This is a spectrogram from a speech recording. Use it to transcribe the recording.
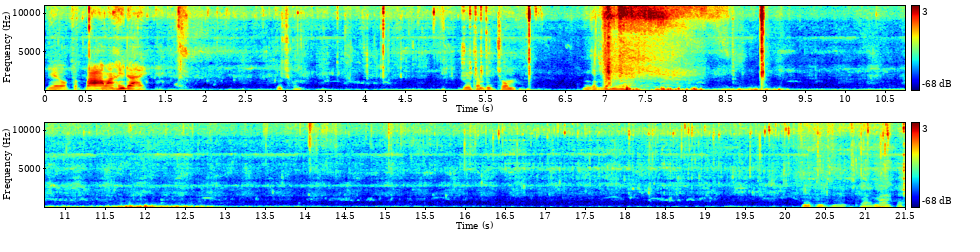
เดี๋ยวออกจากป่ามาให้ได้ ผู้ชมเดี๋ยวท่านผู้ชมย้ำๆเลย อื้อหือ สวยมากเลย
